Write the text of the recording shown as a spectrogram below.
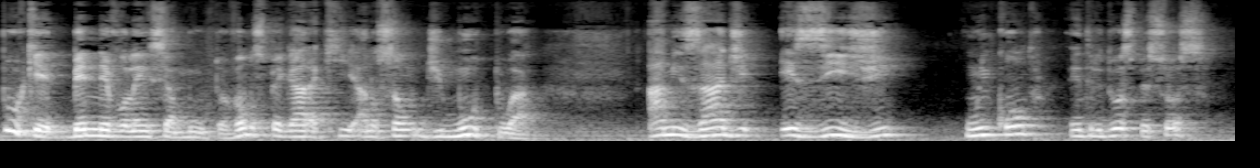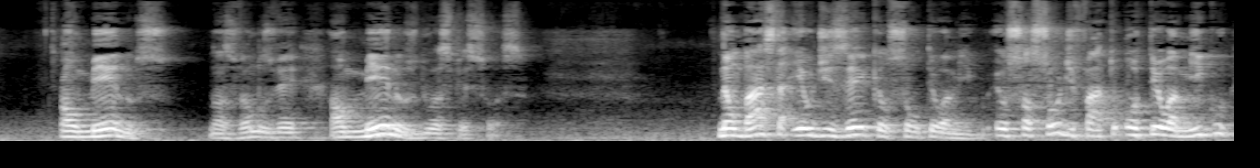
Por que benevolência mútua? Vamos pegar aqui a noção de mútua. A amizade exige um encontro entre duas pessoas. Ao menos, nós vamos ver, ao menos duas pessoas. Não basta eu dizer que eu sou teu amigo. Eu só sou de fato o teu amigo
